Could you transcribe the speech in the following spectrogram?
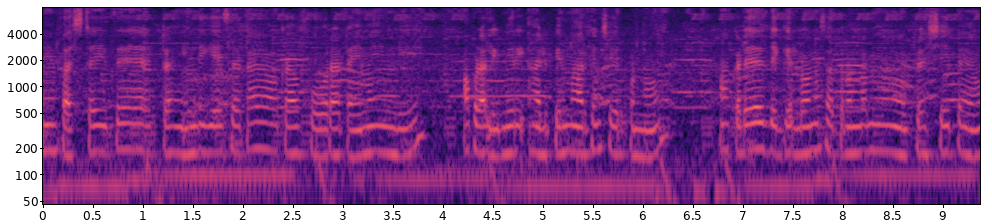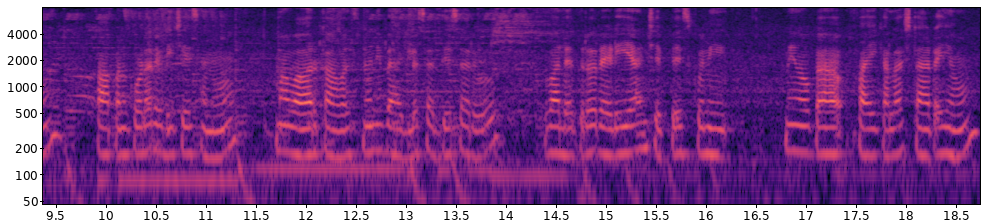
మేము ఫస్ట్ అయితే ట్రైన్ దిగేసాక ఒక ఫోర్ ఆ టైం అయింది. అప్పుడు అలిపిరి అలిపిరి మార్గం చేరుకున్నాం. అక్కడే దగ్గరలోని సత్రంలో మేము ఫ్రెష్ అయిపోయాం. పాపను కూడా రెడీ చేశాను. మా వారు కావాల్సినవి బ్యాగ్లో సర్దేశారు. వాళ్ళిద్దరూ రెడీ అని చెప్పేసుకొని మేము ఒక ఫైవ్కి అలా స్టార్ట్ అయ్యాం.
